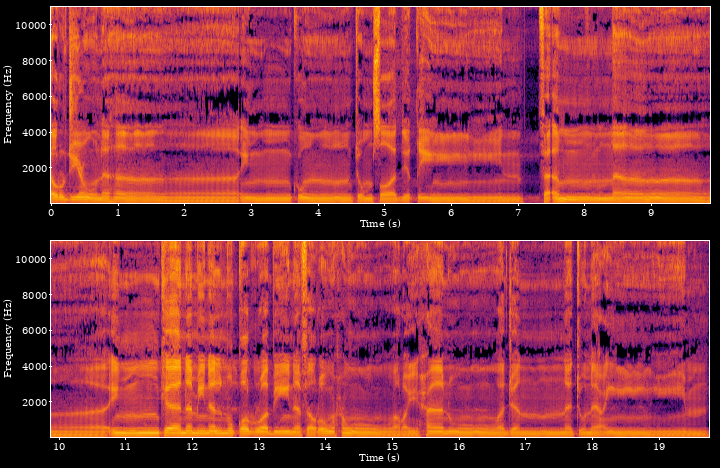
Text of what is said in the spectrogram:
ترجعونها إن كنتم صادقين. فأما إن كان من المقربين فروح وريحان وجنة نعيم.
